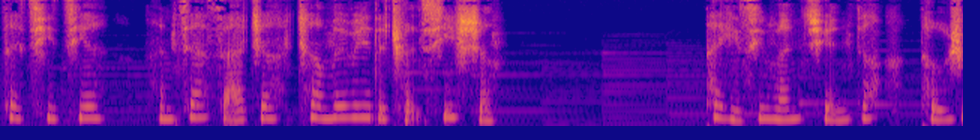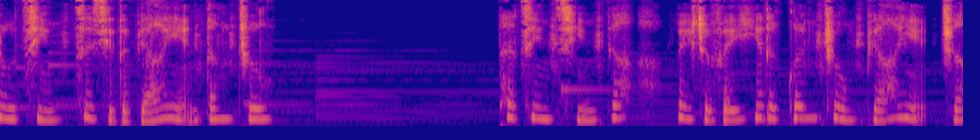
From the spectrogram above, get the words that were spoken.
在期间还夹杂着颤巍巍的喘息声。他已经完全的投入进自己的表演当中，他尽情的为着唯一的观众表演着。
